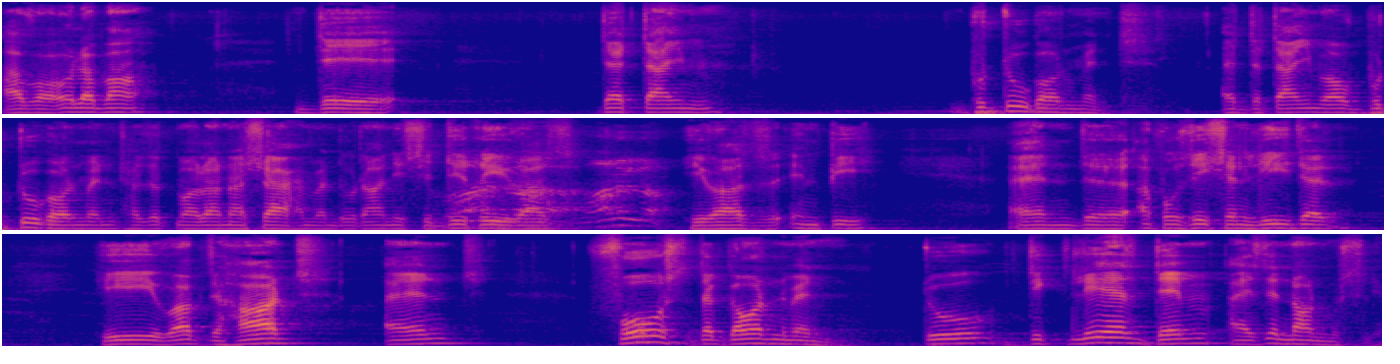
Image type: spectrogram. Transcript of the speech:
Our ulama, they, that time, Bhutto government, at the time of Bhutto government, Hazrat Maulana Shah Ahmad Noorani Siddiqui was, he was MP and uh, opposition leader. He worked hard and forced the government to declare them as a non-Muslim.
